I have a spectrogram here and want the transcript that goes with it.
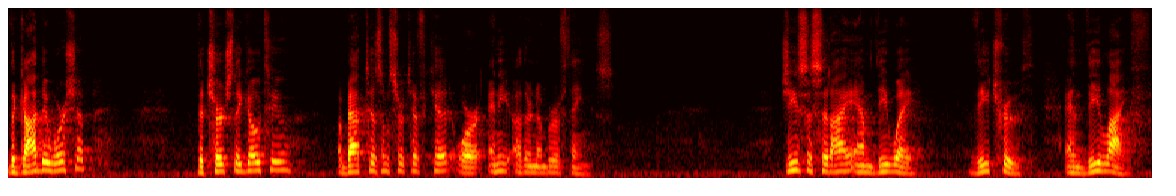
the God they worship, the church they go to, a baptism certificate, or any other number of things. Jesus said, I am the way, the truth, and the life,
